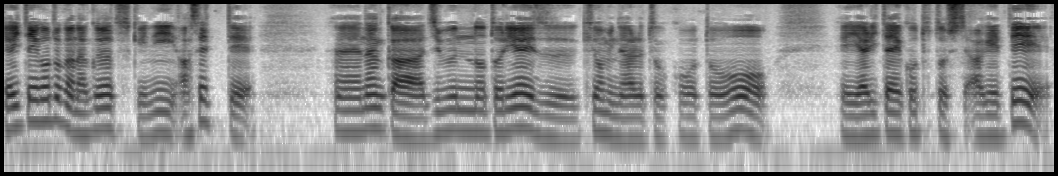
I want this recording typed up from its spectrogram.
やりたいことがなくなった時に焦って、えー、なんか自分のとりあえず興味のあることを、えー、やりたいこととしてあげて、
